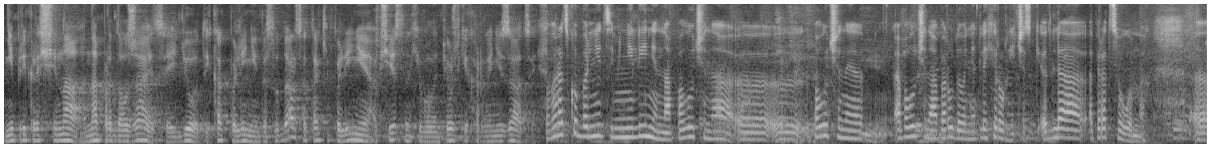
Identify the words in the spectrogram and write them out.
не прекращена, она продолжается, идет и как по линии государства, так и по линии общественных и волонтерских организаций. В городской больнице имени Ленина получено, э, получены, а, получено оборудование для хирургических, для операционных. Э,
